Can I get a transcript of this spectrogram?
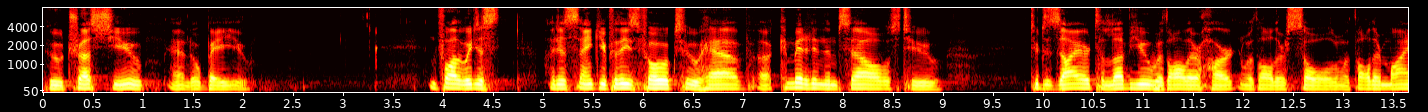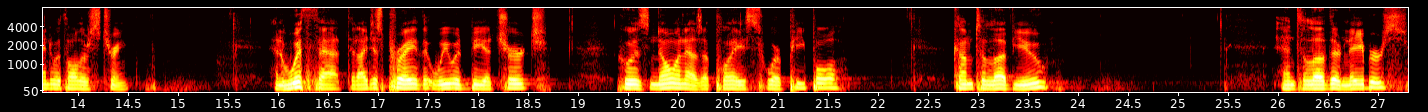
who trust you and obey you. And Father, we just I just thank you for these folks who have uh, committed in themselves to to desire to love you with all their heart and with all their soul and with all their mind and with all their strength. And with that, that I just pray that we would be a church who is known as a place where people come to love you and to love their neighbors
